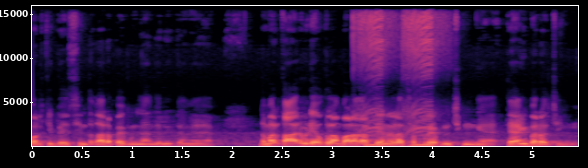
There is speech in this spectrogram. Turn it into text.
குறைச்சி பேசி இந்த காரை பேப்பிங்கன்னு சொல்லியிருக்காங்க. இந்த மாதிரி கார் வீடியோக்கெல்லாம் பலகாசு சேனலில் சப்ஸ்கிரைப் பண்ணிச்சுக்கோங்க. தேங்க் பேர் வச்சுங்க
